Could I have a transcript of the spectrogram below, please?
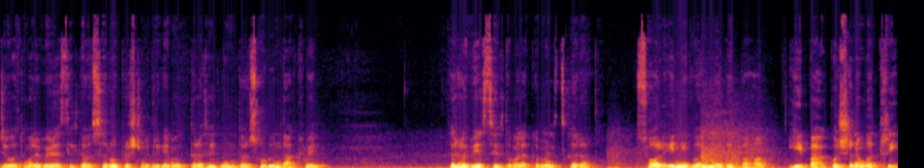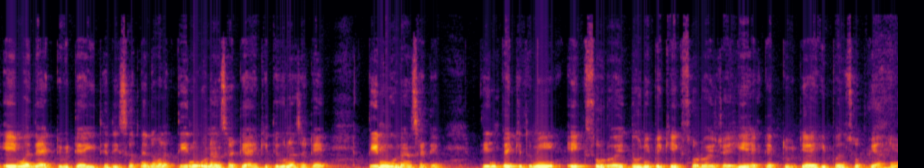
जेव्हा तुम्हाला वेळ असेल तेव्हा सर्व प्रश्नपत्रिका मी असेल नंतर सोडून दाखवेल. जर हवी असेल तर मला कमेंट्स करा. सॉल्व एनी वनमध्ये पहा. ही पहा क्वेश्चन नंबर थ्री एमध्ये ॲक्टिव्हिटी आहे. इथे दिसत नाही. तुम्हाला तीन गुणांसाठी आहे. किती गुणांसाठी आहे? तीन गुणांसाठी आहे. तीनपैकी तुम्ही एक सोडवाय दोन्हीपैकी एक सोडवायची आहे. ही एक ॲक्टिव्हिटी आहे. ही पण सोपी आहे.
